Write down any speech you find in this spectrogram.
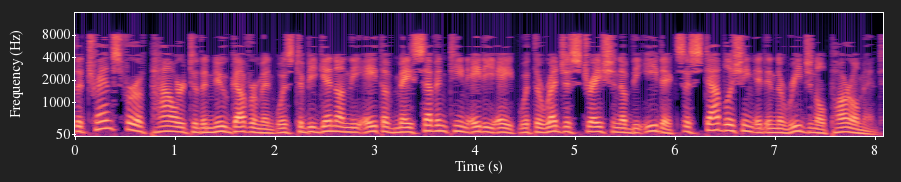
The transfer of power to the new government was to begin on 8 May 1788 with the registration of the edicts establishing it in the regional parliament.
